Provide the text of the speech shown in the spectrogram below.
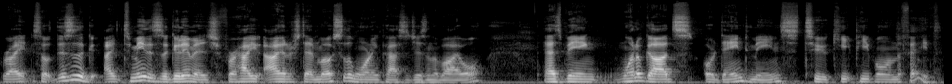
Right. So this is a I, to me this is a good image for how you, I understand most of the warning passages in the Bible as being one of God's ordained means to keep people in the faith.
